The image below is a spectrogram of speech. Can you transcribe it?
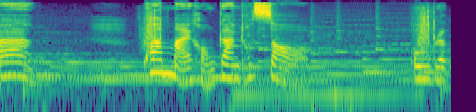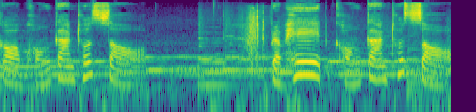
บ้าง ความหมายของการทดสอบ องค์ประกอบของการทดสอบ ประเภทของการทดสอบ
